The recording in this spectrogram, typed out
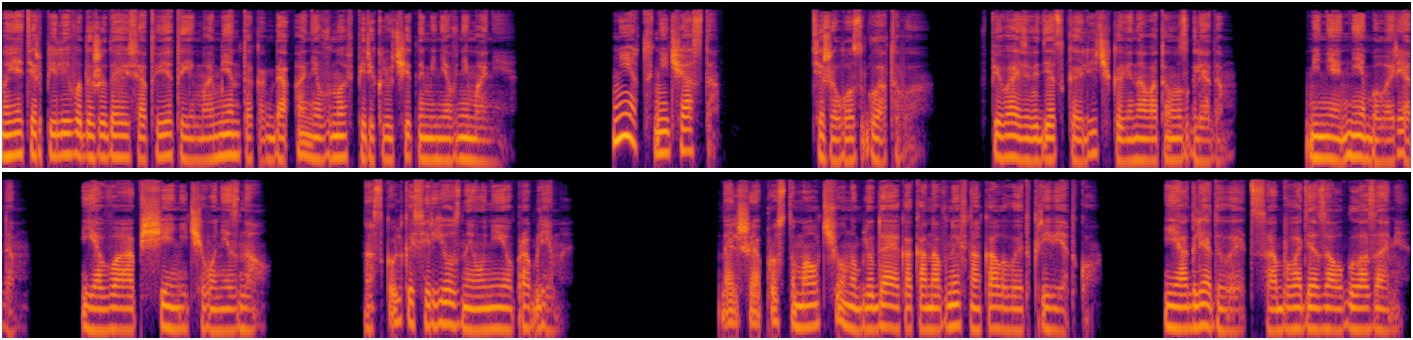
Но я терпеливо дожидаюсь ответа и момента, когда Аня вновь переключит на меня внимание. «Нет, не часто». Тяжело сглатываю впиваясь в детское личико виноватым взглядом. Меня не было рядом. Я вообще ничего не знал. Насколько серьезные у нее проблемы. Дальше я просто молчу, наблюдая, как она вновь накалывает креветку. И оглядывается, обводя зал глазами.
